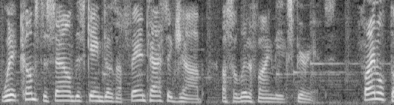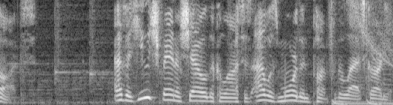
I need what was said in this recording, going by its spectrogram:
When it comes to sound, this game does a fantastic job of solidifying the experience. Final thoughts. As a huge fan of Shadow of the Colossus, I was more than pumped for The Last Guardian.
